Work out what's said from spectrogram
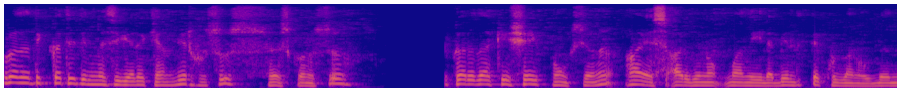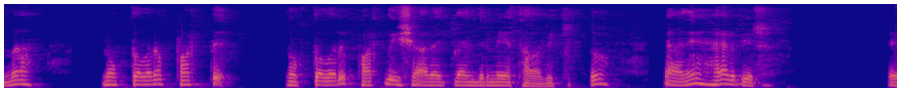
Burada dikkat edilmesi gereken bir husus söz konusu. Yukarıdaki shape fonksiyonu AS argümanı ile birlikte kullanıldığında noktalara farklı noktaları farklı işaretlendirmeye tabi tuttu. Yani her bir e,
